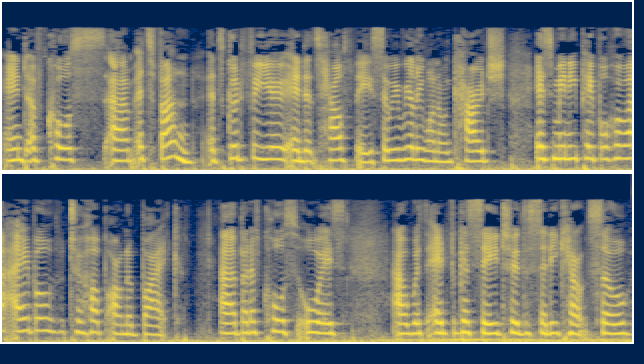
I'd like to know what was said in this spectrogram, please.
and of course, um, it's fun, it's good for you, and it's healthy. So, we really want to encourage as many people who are able to hop on a bike. Uh, but of course, always uh, with advocacy to the City Council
